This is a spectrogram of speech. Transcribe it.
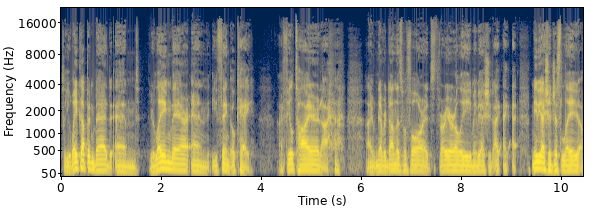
So you wake up in bed and you're laying there and you think, okay, I feel tired. I, I've never done this before. It's very early. Maybe I should. I, I, maybe I should just lay uh,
